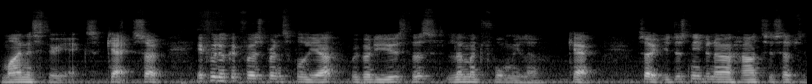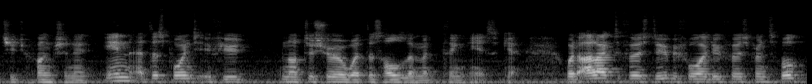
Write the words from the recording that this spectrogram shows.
minus 3x. Okay, so if we look at first principle here, we've got to use this limit formula. Okay, so you just need to know how to substitute your function in at this point if you're not too sure what this whole limit thing is. Okay, what I like to first do before I do first principle,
